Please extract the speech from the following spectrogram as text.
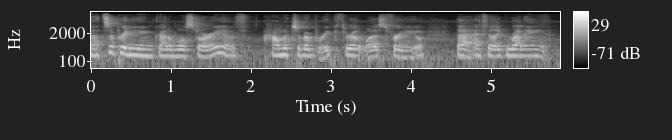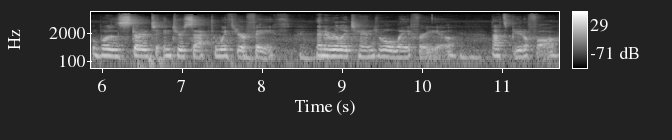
that's a pretty incredible story of how much of a breakthrough it was for you that I feel like running was started to intersect with your faith mm-hmm. in a really tangible way for you. Mm-hmm. That's beautiful.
